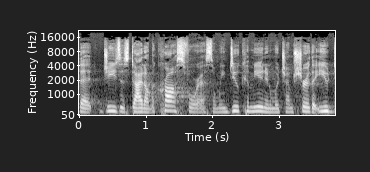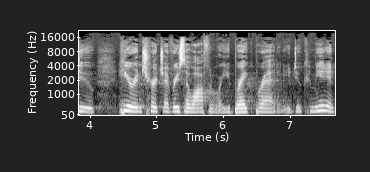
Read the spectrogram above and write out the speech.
that Jesus died on the cross for us, and we do communion, which I'm sure that you do here in church every so often, where you break bread and you do communion.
